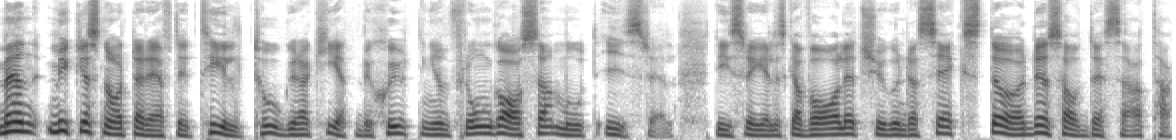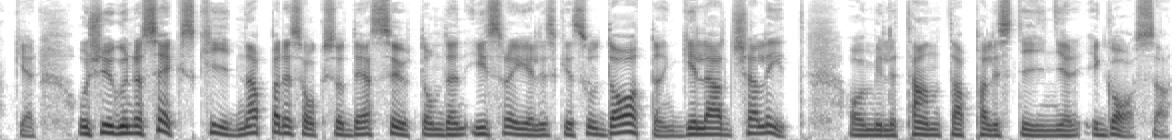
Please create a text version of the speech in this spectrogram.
Men mycket snart därefter tilltog raketbeskjutningen från Gaza mot Israel. Det israeliska valet 2006 stördes av dessa attacker och 2006 kidnappades också dessutom den israeliske soldaten Gilad Shalit av militanta palestinier i Gaza,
